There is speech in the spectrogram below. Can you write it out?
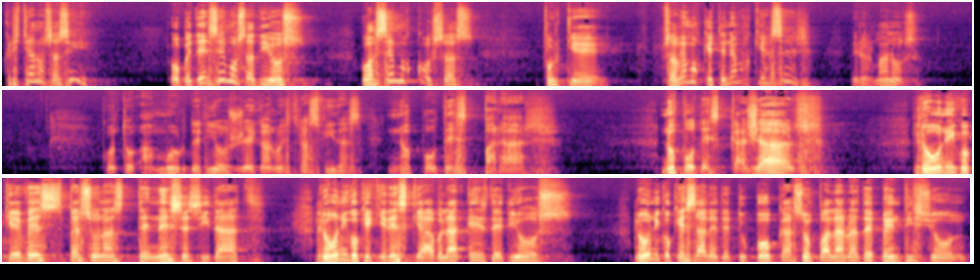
cristianos así obedecemos a Dios o hacemos cosas porque sabemos que tenemos que hacer. Pero hermanos, cuando amor de Dios llega a nuestras vidas, no podés parar, no podés callar. Lo único que ves personas de necesidad, lo único que quieres que hablar es de Dios. Lo único que sale de tu boca son palabras de bendición,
